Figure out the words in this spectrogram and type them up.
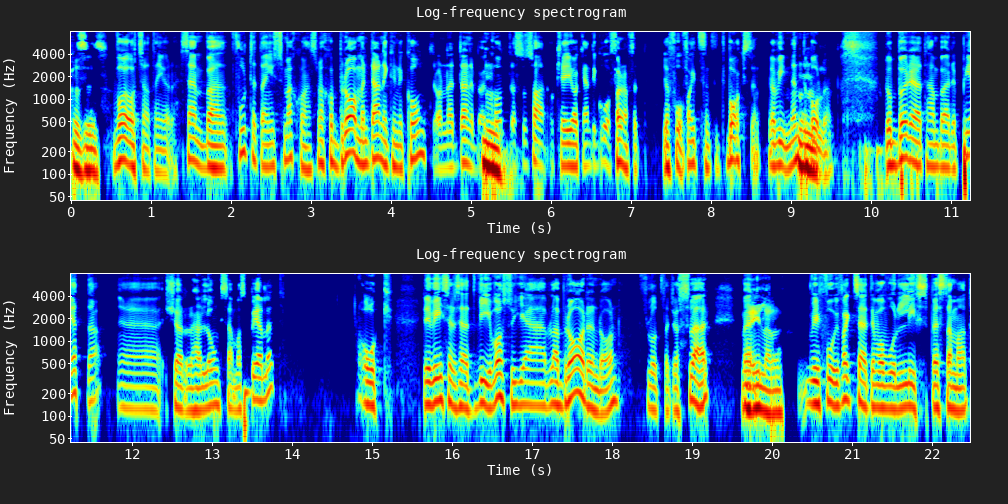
Precis. vad är oddsen att han gör det? Sen började han, fortsätter han ju smasha, han smashar bra men Danne kunde kontra och när Danne började Mm. kontra så sa han okej jag kan inte gå för den för att jag får faktiskt inte tillbaka den. Jag vinner inte Mm. bollen. Då började att han började peta, eh, köra det här långsamma spelet och det visade sig att vi var så jävla bra den dagen. Förlåt för att jag svär. Men Jag gillar det. vi får ju faktiskt säga att det var vår livs bästa match.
